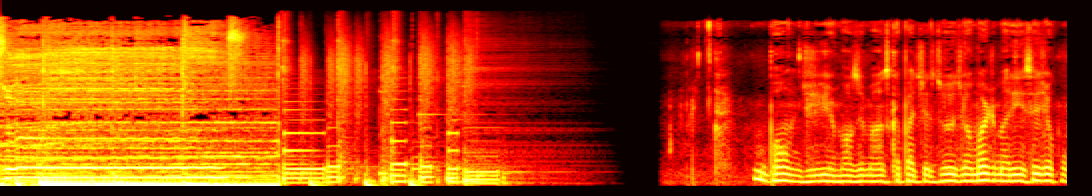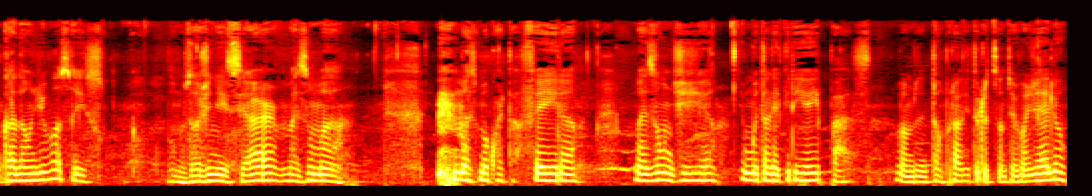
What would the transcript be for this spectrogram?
Jesus. Bom dia, irmãos e irmãs, que a paz de Jesus e o amor de Maria seja com cada um de vocês. Vamos hoje iniciar mais uma mais uma quarta-feira, mais um dia de muita alegria e paz. Vamos então para a leitura do Santo Evangelho,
